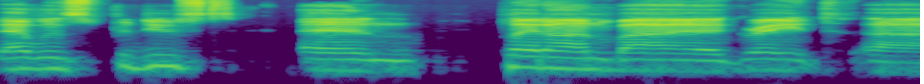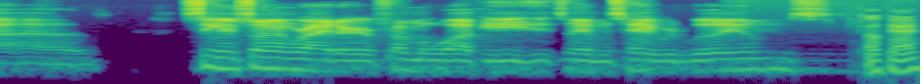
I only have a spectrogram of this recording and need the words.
That was produced and played on by a great uh, singer songwriter from Milwaukee. His name is Hayward Williams. Okay.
